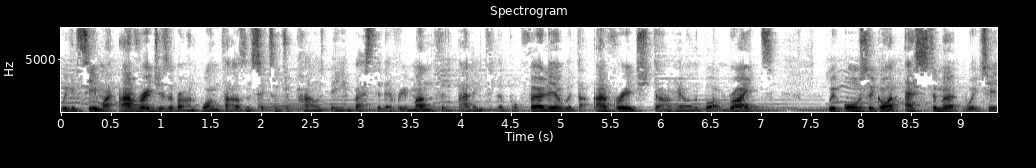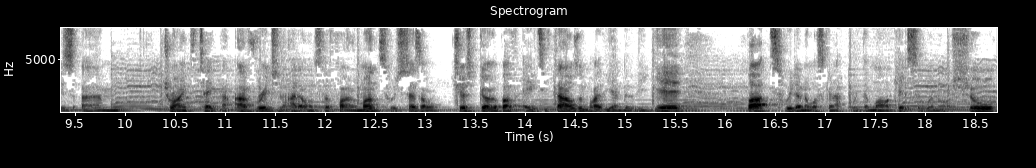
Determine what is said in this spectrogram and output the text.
we can see my average is around £1,600 being invested every month and adding to the portfolio with that average down here on the bottom right. We've also got an estimate, which is um, trying to take that average and add it onto the final months, which says I'll just go above 80,000 by the end of the year. But we don't know what's going to happen with the market, so we're not sure.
